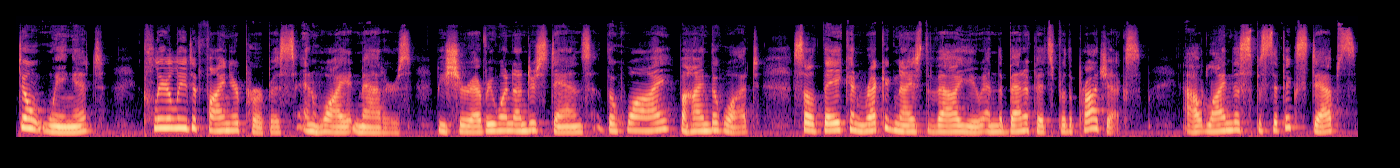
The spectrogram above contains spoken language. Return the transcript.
Don't wing it. Clearly define your purpose and why it matters. Be sure everyone understands the why behind the what so they can recognize the value and the benefits for the projects. Outline the specific steps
